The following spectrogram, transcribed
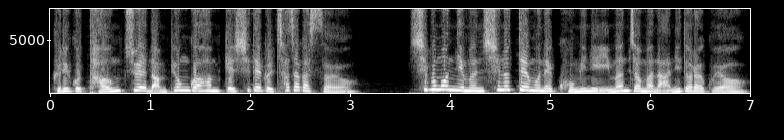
그리고 다음 주에 남편과 함께 시댁을 찾아갔어요. 시부모님은 신우 때문에 고민이 이만저만 아니더라고요.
